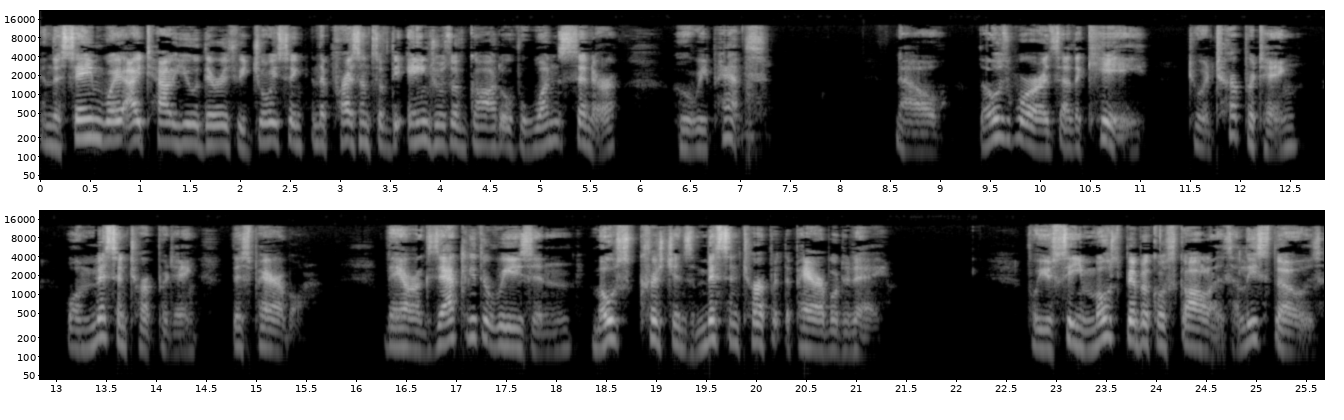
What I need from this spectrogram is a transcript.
In the same way, I tell you, there is rejoicing in the presence of the angels of God over one sinner who repents. Now, those words are the key to interpreting or misinterpreting this parable. They are exactly the reason most Christians misinterpret the parable today. For you see, most biblical scholars, at least those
